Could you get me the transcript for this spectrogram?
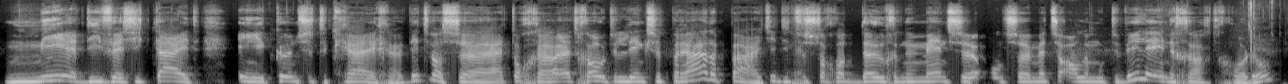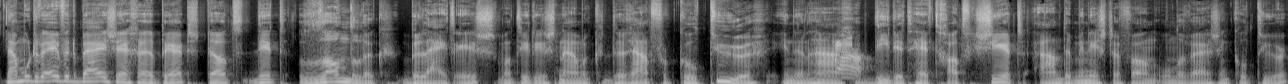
meer diversiteit in je kunsten te krijgen. Dit was uh, toch uh, het grote linkse paradepaardje. Dit was toch wat deugende mensen ons uh, met z'n allen moeten willen in de grachtgordel. Nou moeten we even erbij zeggen, Bert, dat dit landelijk beleid is. Want dit is namelijk de Raad voor Cultuur in Den Haag ja. die dit heeft geadviseerd aan de minister van Onderwijs en Cultuur.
